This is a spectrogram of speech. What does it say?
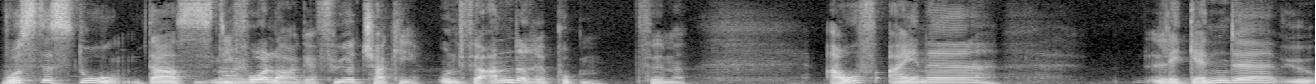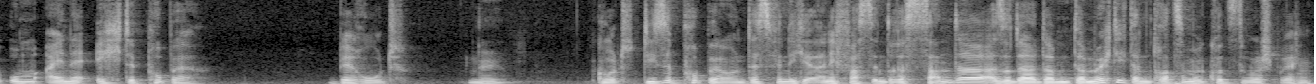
Wusstest du, dass Nein. die Vorlage für Chucky und für andere Puppenfilme auf eine Legende um eine echte Puppe beruht. Nee. Gut, diese Puppe, und das finde ich eigentlich fast interessanter, also da, da, da möchte ich dann trotzdem mal kurz drüber sprechen.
